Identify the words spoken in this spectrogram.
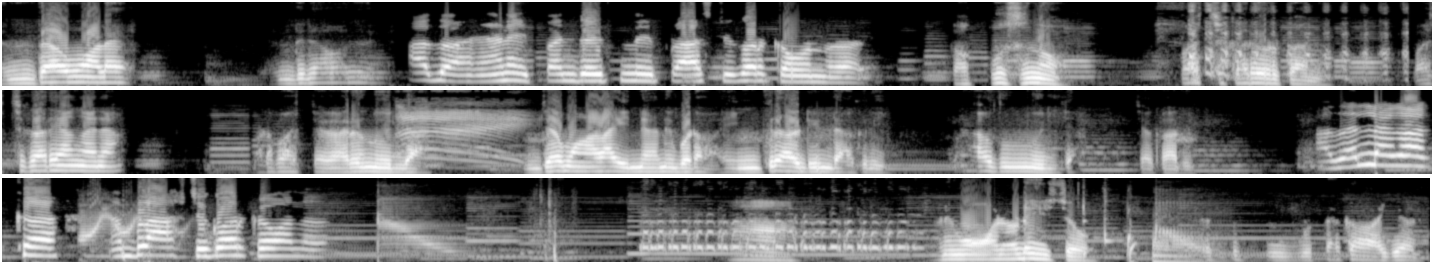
എന്താ മോളെ? എന്തിനാ അതാ ഞാൻ പഞ്ചായത്തിൽ നിന്ന് പ്ലാസ്റ്റിക് ഇറക്കാൻ വന്നതാണ്. കക്കൂസിനോ? പച്ചക്കറി കൊടുക്കാനോ. പച്ചക്കറി അങ്ങനെ ഇവിടെ പച്ചക്കറി ഒന്നുമില്ല എന്റെ മാള അതിനാണ് ഇവിടെ. ഭയങ്കര അടി ഉണ്ടാക്കണേ. ഇവിടെ അതൊന്നുമില്ല പച്ചക്കറി. അതല്ല കാക്ക ഞാൻ പ്ലാസ്റ്റിക് ഇറക്കാൻ വന്നത്. ആ മോനോട് ചോദിച്ചോ? പൂത്ത കായാണ്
